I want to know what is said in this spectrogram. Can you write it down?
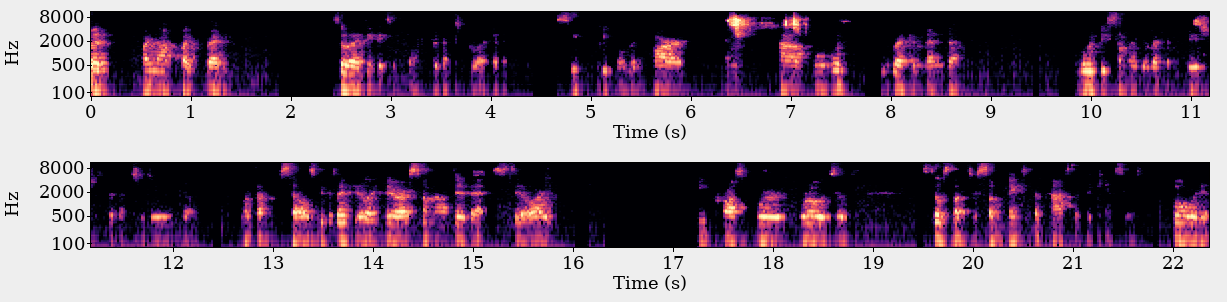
but are not quite ready. So I think it's important for them to go ahead and seek people that are and have, What would you recommend them? What would be some of the recommendations for them to do to work on themselves? Because I feel like there are some out there that still are in cross roads of still stuck to some things in the past that they can't seem to move forward in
